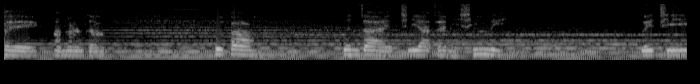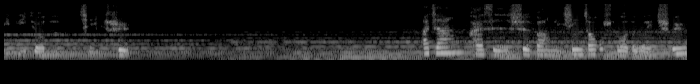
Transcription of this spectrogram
会慢慢的释放现在积压在你心里、堆积已久的情绪，它将开始释放你心中所有的委屈、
